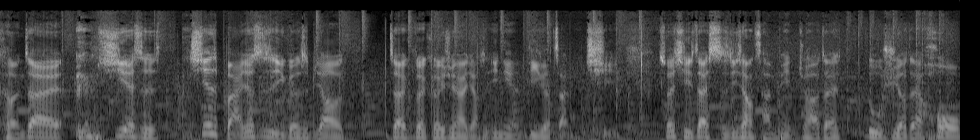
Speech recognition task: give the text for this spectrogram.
可能在 CS，CS 本来就是一个是比较。在对科技圈来讲，是一年的第一个展期，所以其实，在实际上产品就要在陆续要在后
